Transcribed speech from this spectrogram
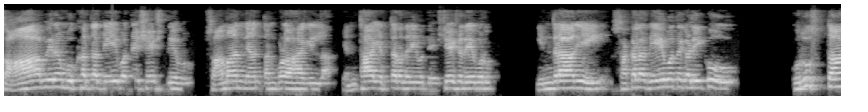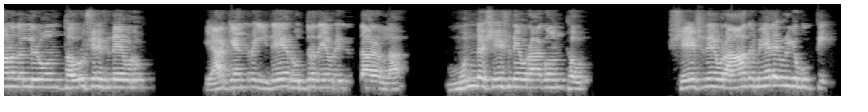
ಸಾವಿರ ಮುಖದ ದೇವತೆ ಶೇಷದೇವರು. ಸಾಮಾನ್ಯ ಅಂತ ಅನ್ಕೊಳ್ಳೋ ಹಾಗಿಲ್ಲ. ಎಂಥ ಎತ್ತರ ದೇವತೆ? ಶೇಷದೇವರು. ಇಂದ್ರಾದಿ ಸಕಲ ದೇವತೆಗಳಿಗೂ ಗುರುಸ್ಥಾನದಲ್ಲಿರುವಂಥವರು ಶೇಷದೇವರು. ಯಾಕೆ ಅಂದ್ರೆ ಇದೇ ರುದ್ರದೇವರೇನಿದ್ದಾರಲ್ಲ, ಮುಂದೆ ಶೇಷದೇವರಾಗುವಂಥವ್ರು. ಶೇಷದೇವರಾದ ಮೇಲೆ ಇವರಿಗೆ ಮುಕ್ತಿ.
